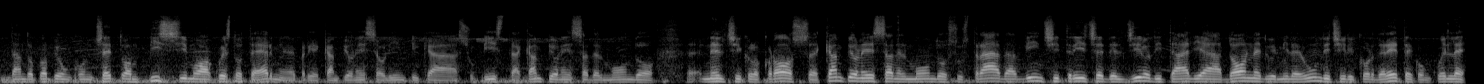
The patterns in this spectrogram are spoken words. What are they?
dando proprio un concetto ampissimo a questo termine, perché campionessa olimpica su pista, campionessa del mondo eh, nel ciclocross, campionessa nel mondo su strada, vincitrice del Giro d'Italia Donne 2011, ricorderete con quelle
